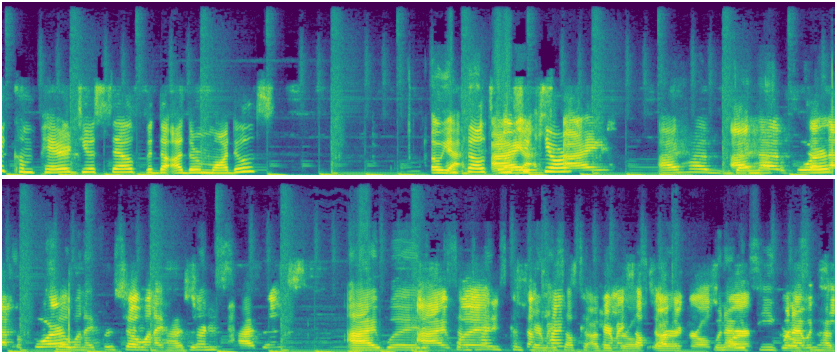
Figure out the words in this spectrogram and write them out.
like compared yourself with the other models? Oh yeah, felt insecure. I, I have done I that have before. done that before. So when I first started so when I first started pageants, pageants, I would I sometimes would compare sometimes myself to compare other girls, to other girls, when I would see girls I would who have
